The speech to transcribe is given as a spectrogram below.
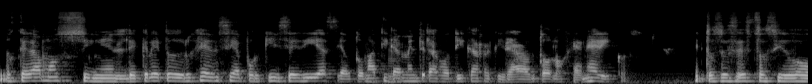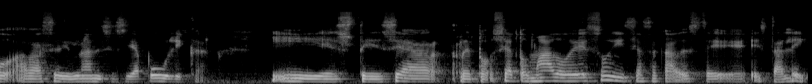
nos quedamos sin el decreto de urgencia por 15 días y automáticamente las boticas retiraron todos los genéricos. Entonces esto ha sido a base de una necesidad pública y este se ha, se ha tomado eso y se ha sacado este, esta ley.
